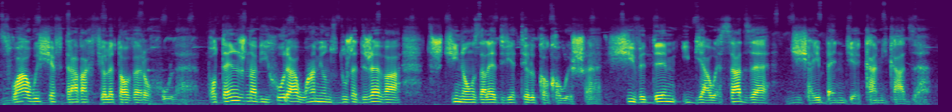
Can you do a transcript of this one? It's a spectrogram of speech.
Słały się w trawach fioletowe rochule. Potężna wichura, łamiąc duże drzewa, trzciną zaledwie tylko kołysze. Siwy dym i białe sadze, dzisiaj będzie kamikadze.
